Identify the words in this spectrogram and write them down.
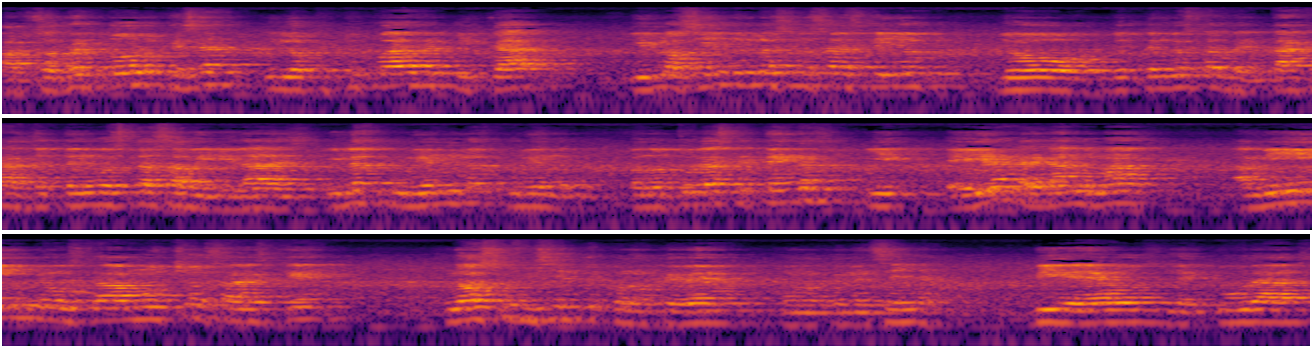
absorber todo lo que sea y lo que tú puedas replicar, irlo haciendo, irlo haciendo, sabes que yo, yo, yo tengo estas ventajas, yo tengo estas habilidades, irlas puliendo, irlas puliendo. Cuando tú veas que tengas y, e ir agregando más. A mí me gustaba mucho, sabes que no es suficiente con lo que veo, con lo que me enseñan. Videos, lecturas,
